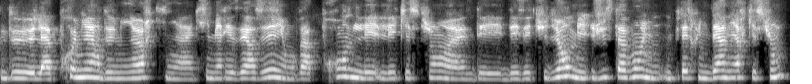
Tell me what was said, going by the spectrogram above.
de la première demi-heure qui, qui m'est réservée et on va prendre les, questions des, étudiants. Mais juste avant, peut-être une dernière question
